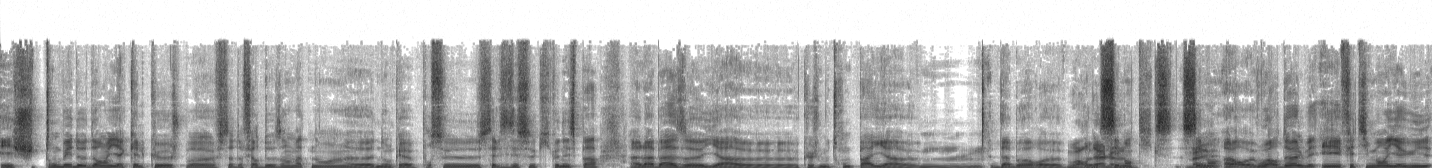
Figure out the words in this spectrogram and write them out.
Et je suis tombé dedans il y a quelques, je sais pas, ça doit faire deux ans maintenant. Hein. Euh, donc euh, pour ceux, celles et ceux qui connaissent pas, à la base euh, il y a, euh, que je me trompe pas, il y a euh, d'abord euh, Wordle. Semantics. Séman- Alors Wordle, et effectivement il y a eu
